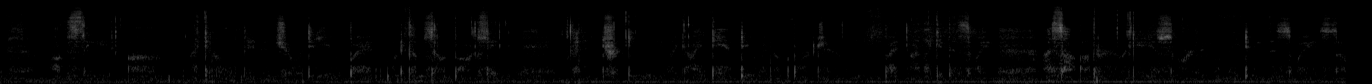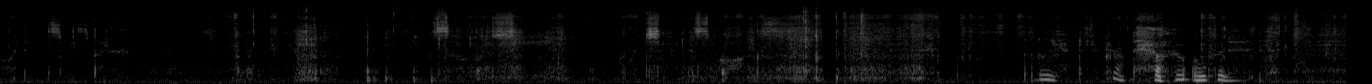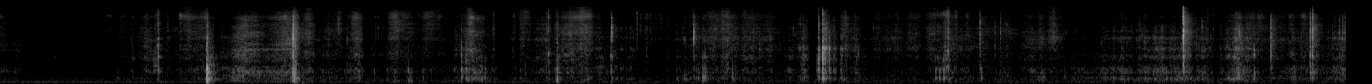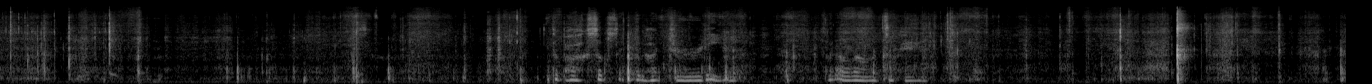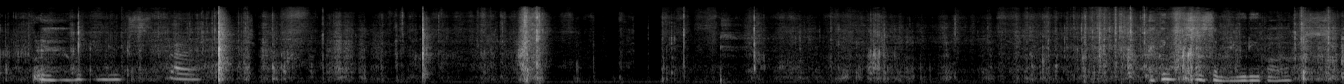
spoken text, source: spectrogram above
obviously, um, I can hold it and show it to you, but when it comes to unboxing, it's kind of tricky. Like, I can't do it, unfortunately, but I like it this way. I saw other, like, ASMR people, they do it this way, so I think this way's better. So, let's see what's in this box. Oh, you have to figure out how to open it. The box looks like it got dirty, but oh well, it's okay. I think this is a beauty box.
